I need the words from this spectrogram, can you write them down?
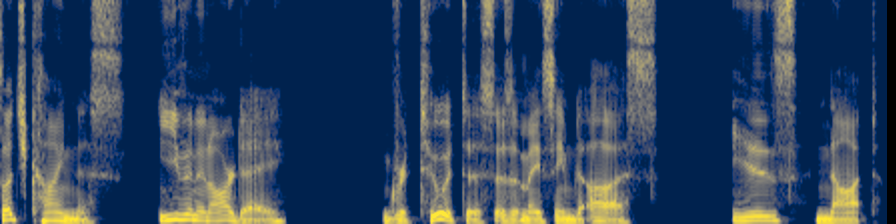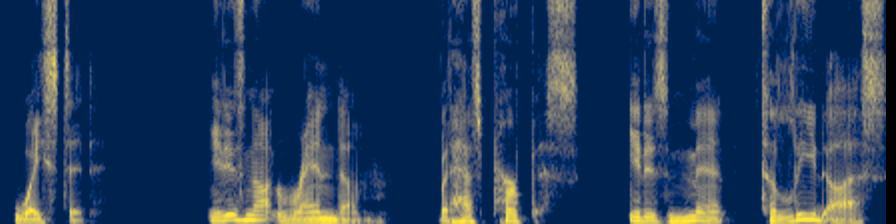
Such kindness, even in our day, gratuitous as it may seem to us, is not wasted. It is not random, but has purpose. It is meant to lead us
